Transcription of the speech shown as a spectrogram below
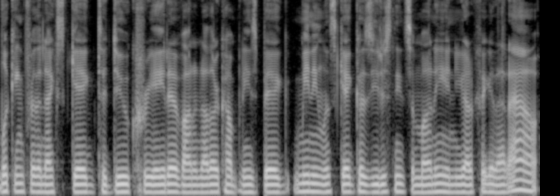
looking for the next gig to do creative on another company's big meaningless gig because you just need some money and you got to figure that out.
